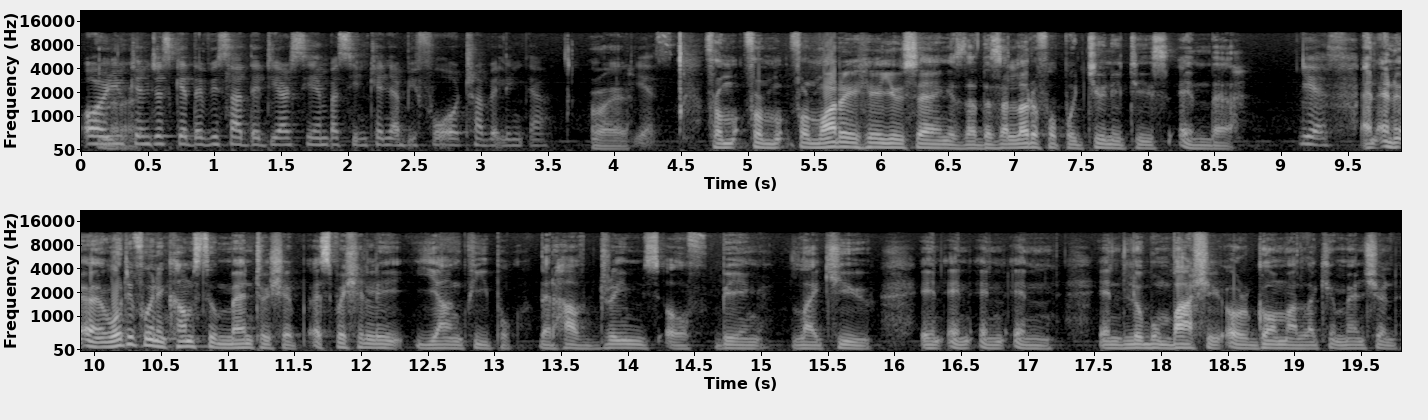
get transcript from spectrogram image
or right. you can just get the visa at the DRC embassy in Kenya before traveling there. Right. Yes. From from from what I hear you saying is that there's a lot of opportunities in there. Yes. And, and uh, what if when it comes to mentorship, especially young people that have dreams of being like you in, in, in, in, in Lubumbashi or Goma, like you mentioned,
